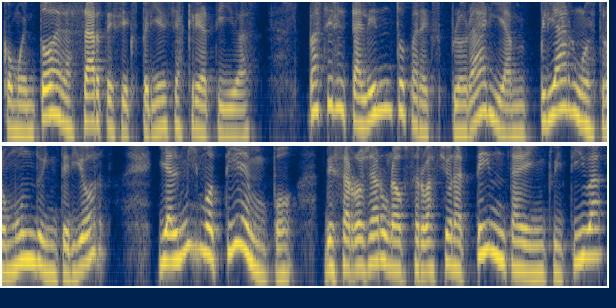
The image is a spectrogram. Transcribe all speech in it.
como en todas las artes y experiencias creativas, va a ser el talento para explorar y ampliar nuestro mundo interior y al mismo tiempo desarrollar una observación atenta e intuitiva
